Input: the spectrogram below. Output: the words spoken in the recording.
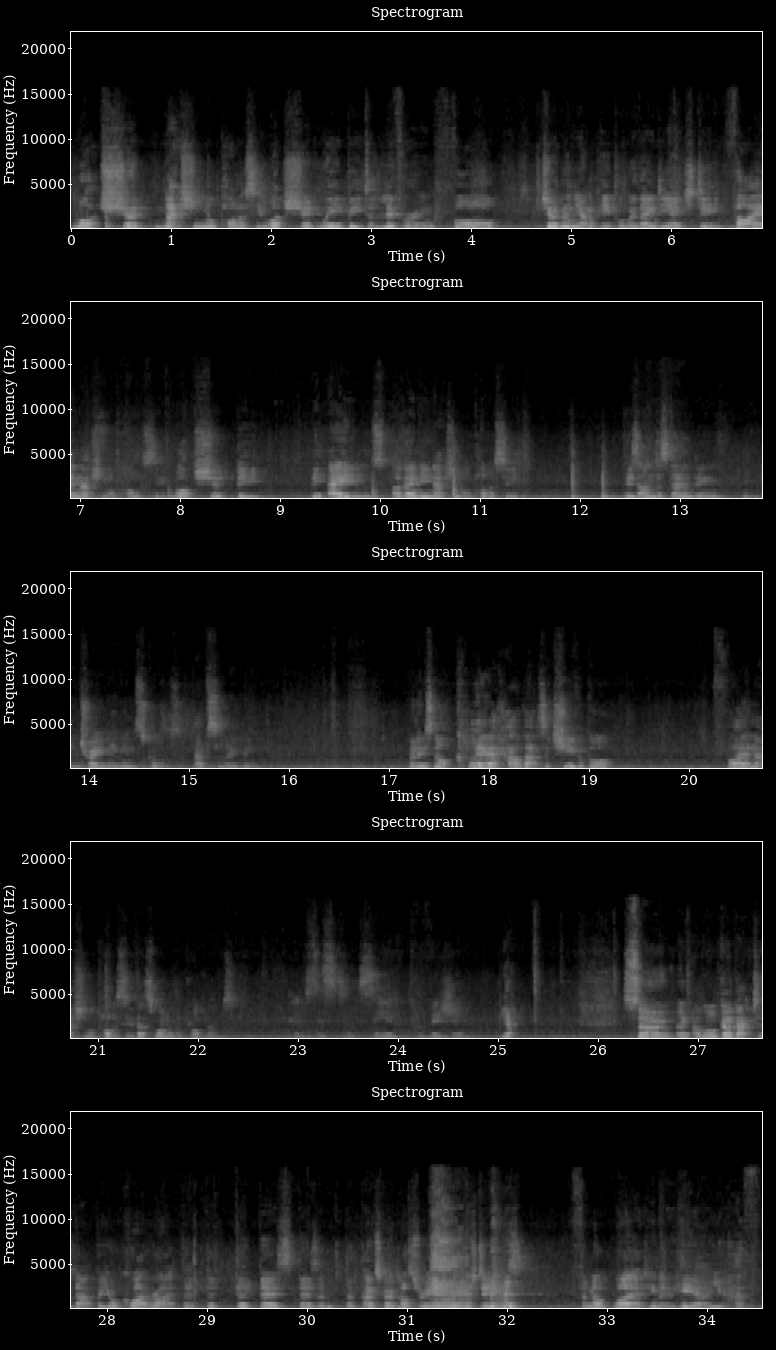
what should national policy, what should we be delivering for children and young people with ADHD via national policy? What should be the aims of any national policy? Is understanding and training in schools, absolutely. But it's not clear how that's achievable via national policy. That's one of the problems. Consistency of provision. Yeah. So uh, I will go back to that, but you're quite right that, that, that there's there's a the postcode lottery in ADHD is phenomenal. Well, you know, here you have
